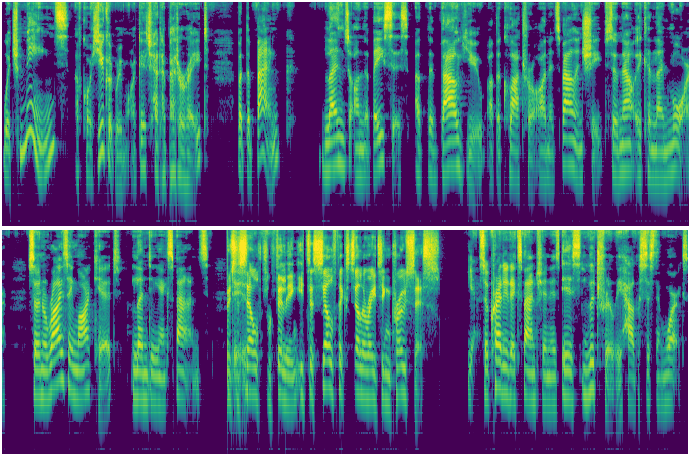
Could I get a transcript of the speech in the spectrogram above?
which means, of course, you could remortgage at a better rate, but the bank lends on the basis of the value of the collateral on its balance sheet. So now it can lend more. So in a rising market, lending expands. It's a self-fulfilling, it's a self-accelerating process. Yeah, so credit expansion is, is literally how the system works.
